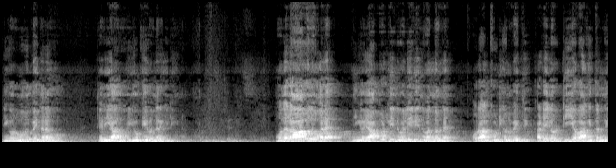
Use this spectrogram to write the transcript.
நீங்க ஒரு ஊருக்கு போய் திறங்கும் தெரியாத ஒரு யூகே வந்து இறங்கிட்டீங்க முதலாவது உங்களை நீங்க ஏர்போர்ட்ல இருந்து வெளியில இருந்து ஒரு ஆள் கூட்டிக்கொண்டு வைத்து கடையில் ஒரு டீயை வாங்கி தந்து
